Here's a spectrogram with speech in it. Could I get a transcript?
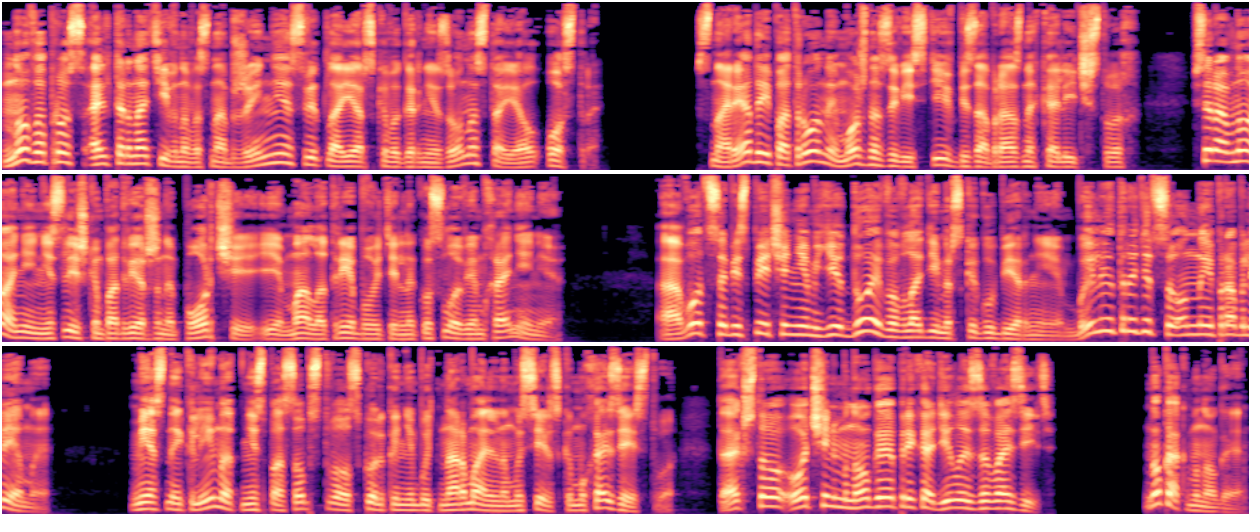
Но вопрос альтернативного снабжения Светлоярского гарнизона стоял остро. Снаряды и патроны можно завести в безобразных количествах. Все равно они не слишком подвержены порче и мало требовательны к условиям хранения. А вот с обеспечением едой во Владимирской губернии были традиционные проблемы. Местный климат не способствовал сколько-нибудь нормальному сельскому хозяйству, так что очень многое приходилось завозить. Ну как многое?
